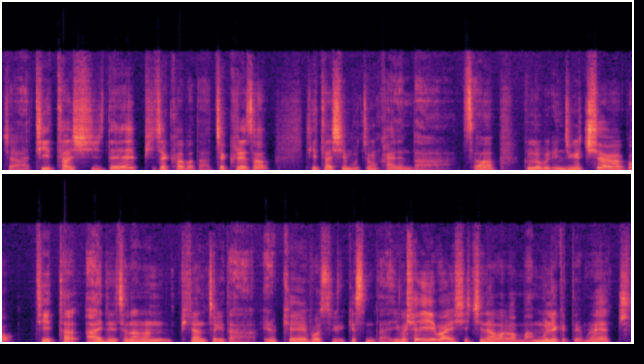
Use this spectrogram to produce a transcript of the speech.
자, 디지털 시대의 비적화보다 즉 그래서 디지털 신분증을 가야 된다. 그래서 글로벌 인증에 취약하고 디지털 아이디 전환은 필연적이다. 이렇게 볼 수 있겠습니다. 이거 KYC 진화와 맞물렸기 때문에 중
